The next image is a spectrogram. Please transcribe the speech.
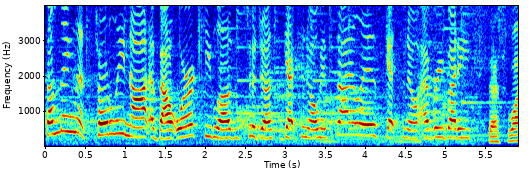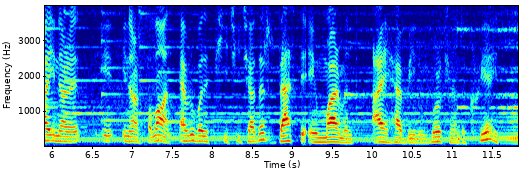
something that's totally not about work, he loves to just get to know his stylist, get to know everybody. That's why in our in our salon, everybody teach each other. That's the environment I have been working on to create.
